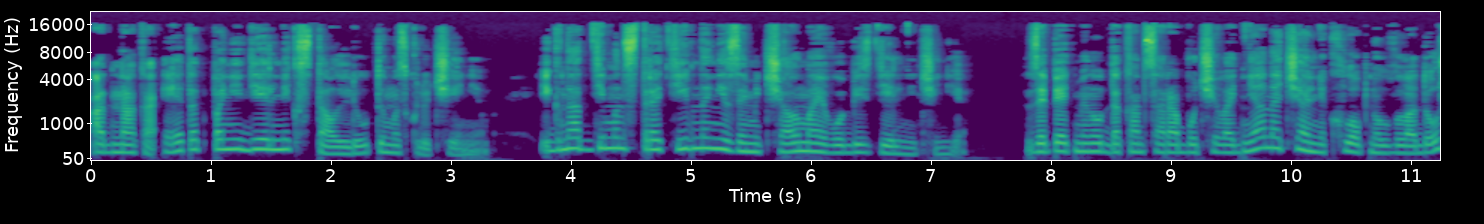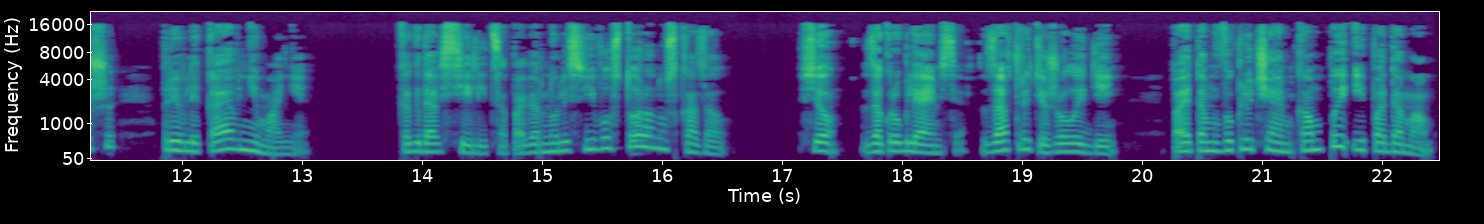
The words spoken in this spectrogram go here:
Однако этот понедельник стал лютым исключением. Игнат демонстративно не замечал моего бездельничания. За пять минут до конца рабочего дня начальник хлопнул в ладоши, привлекая внимание. Когда все лица повернулись в его сторону, сказал: все, закругляемся. Завтра тяжелый день. Поэтому выключаем компы и по домам.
